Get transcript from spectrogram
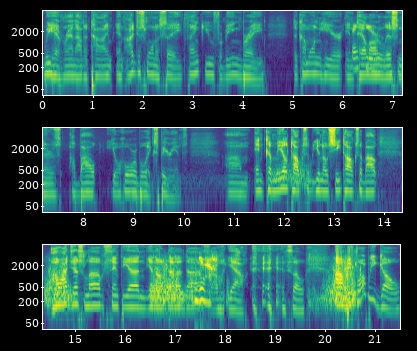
we have ran out of time, and I just want to say thank you for being brave to come on here and thank tell you. our listeners about your horrible experience. Um, and Camille talks, you know, she talks about oh, I just love Cynthia, and you know, da da da. Yeah. So, yeah. so, um, before we go,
